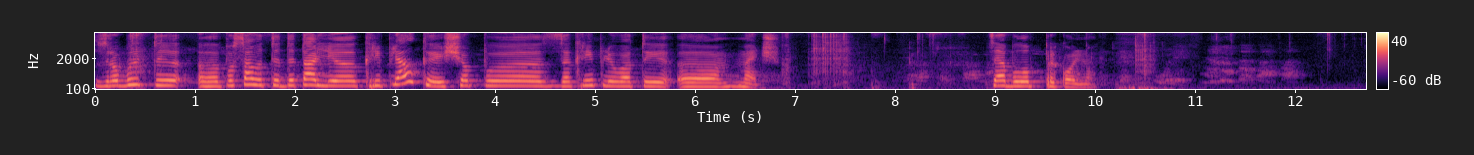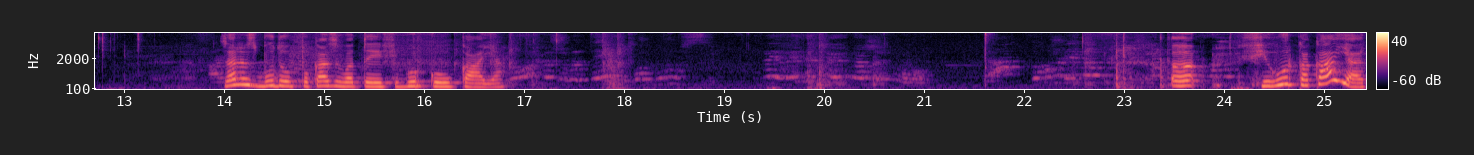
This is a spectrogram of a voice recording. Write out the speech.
зробити, поставити деталь кріплялки, щоб закріплювати меч. Це було б прикольно. Зараз буду показувати фігурку Кая. Е, Фігурка Кая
